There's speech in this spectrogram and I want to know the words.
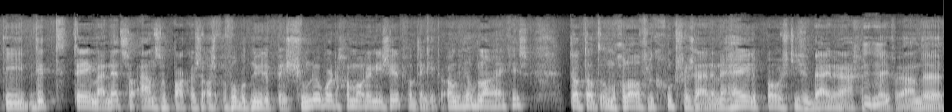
die dit thema net zo aan zou pakken zoals bijvoorbeeld nu de pensioenen worden gemoderniseerd, wat denk ik ook heel belangrijk is, dat dat ongelooflijk goed zou zijn en een hele positieve bijdrage mm -hmm. leveren aan de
